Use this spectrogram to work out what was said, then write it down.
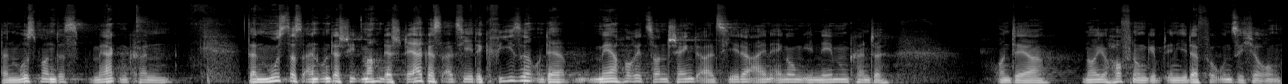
Dann muss man das merken können. Dann muss das einen Unterschied machen, der stärker ist als jede Krise und der mehr Horizont schenkt, als jede Einengung ihn nehmen könnte und der neue Hoffnung gibt in jeder Verunsicherung.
